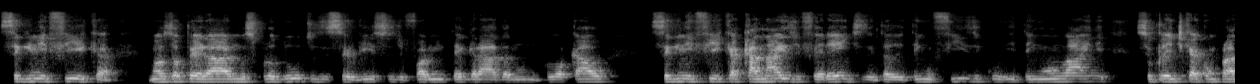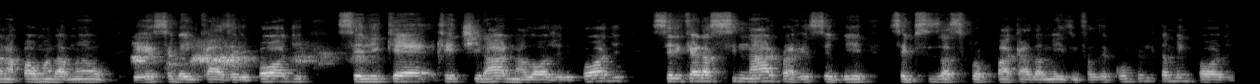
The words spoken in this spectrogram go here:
significa nós operarmos produtos e serviços de forma integrada no único local, significa canais diferentes, então ele tem o físico e tem o online. Se o cliente quer comprar na palma da mão e receber em casa, ele pode. Se ele quer retirar na loja, ele pode. Se ele quer assinar para receber, sem precisar se preocupar cada mês em fazer compra, ele também pode.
